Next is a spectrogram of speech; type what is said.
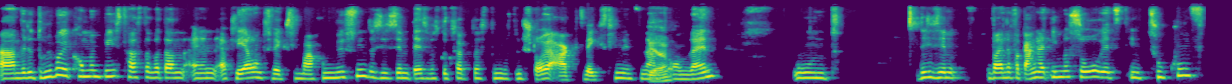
Ähm, wenn du drüber gekommen bist, hast aber dann einen Erklärungswechsel machen müssen. Das ist eben das, was du gesagt hast, du musst den Steuerakt wechseln im Finanz ja. Online. Und das ist eben, war in der Vergangenheit immer so, jetzt in Zukunft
